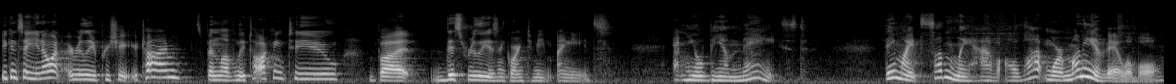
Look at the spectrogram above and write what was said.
you can say, you know what, I really appreciate your time. It's been lovely talking to you, but this really isn't going to meet my needs. And you'll be amazed. They might suddenly have a lot more money available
